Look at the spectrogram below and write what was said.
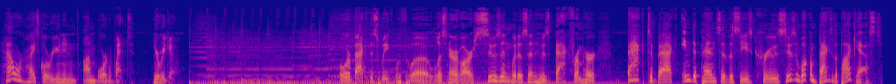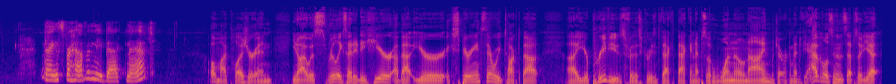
how her high school reunion on board went. Here we go. Well, we're back this week with a listener of ours, Susan Widdowson, who's back from her back to back Independence of the Seas cruise. Susan, welcome back to the podcast. Thanks for having me back, Matt. Oh, my pleasure. And, you know, I was really excited to hear about your experience there. We talked about uh, your previews for this cruise. In fact, back in episode 109, which I recommend if you haven't listened to this episode yet,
